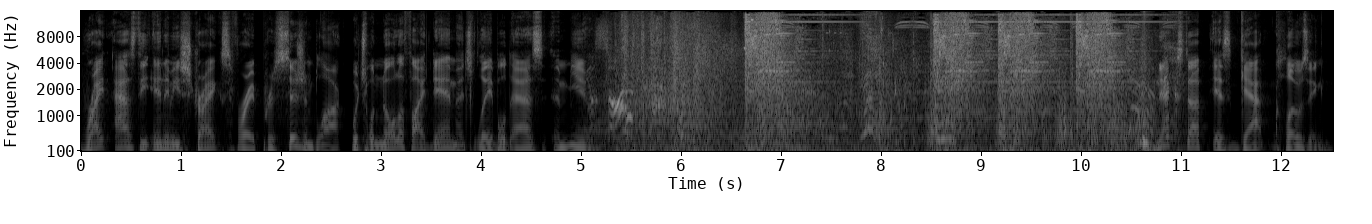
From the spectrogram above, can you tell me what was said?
right as the enemy strikes for a precision block, which will nullify damage labeled as immune. Sorry Next up is gap closing.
